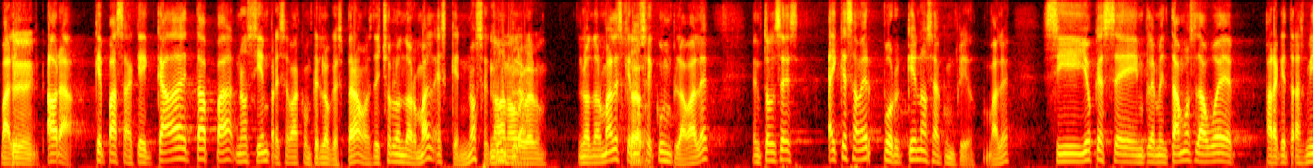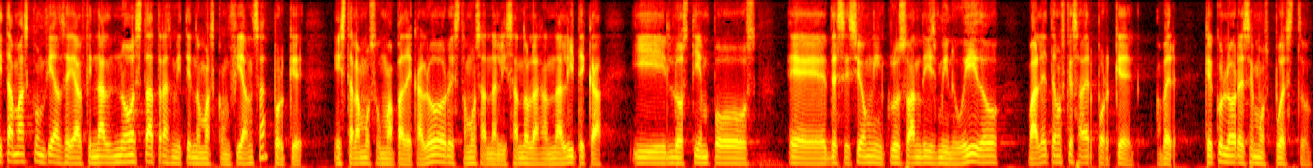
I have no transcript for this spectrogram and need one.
Vale. Sí. Ahora, ¿qué pasa? Que cada etapa no siempre se va a cumplir lo que esperamos. De hecho, lo normal es que no se No, cumpla. no, claro. Lo normal es que no se cumpla, ¿vale? Entonces, hay que saber por qué no se ha cumplido, ¿vale? Si yo que sé, implementamos la web para que transmita más confianza y al final no está transmitiendo más confianza porque instalamos un mapa de calor, estamos analizando la analítica y los tiempos eh, de sesión incluso han disminuido, ¿vale? Tenemos que saber por qué. A ver, ¿qué colores hemos puesto?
